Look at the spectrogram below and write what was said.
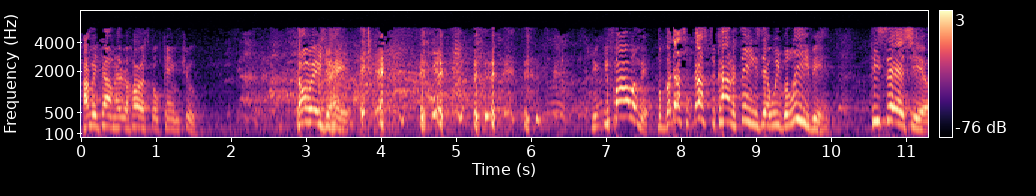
How many times have your horoscope came true? Don't raise your hand. you, you, follow me? But, but that's, that's the kind of things that we believe in. He says here,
